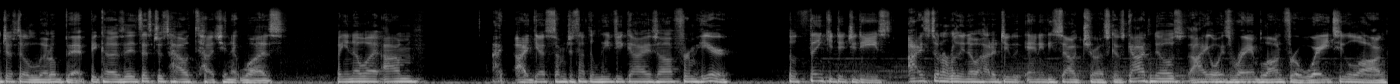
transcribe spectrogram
just a little bit because it's just how touching it was. But you know what? Um, I, I guess I'm just going to leave you guys off from here. So thank you, DigiDs. I still don't really know how to do any of these outros because God knows I always ramble on for way too long.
